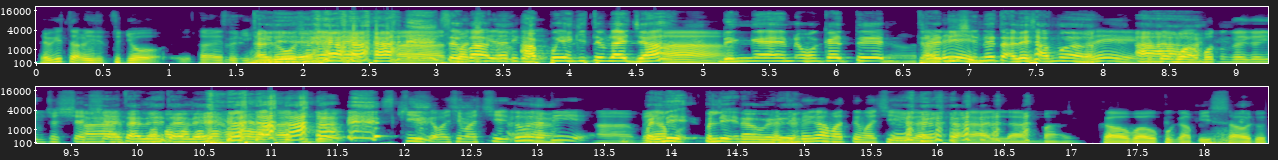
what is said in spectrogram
tapi kita tak boleh tunjuk, tak boleh tunjuk Tak hero boleh. sangat kan. Ha, Sebab kita ada kat- apa yang kita belajar ha. dengan orang kata tak tradisional tak boleh sama. Tak boleh. Kita Ah. buat potong gaya-gaya macam chef-chef. Ah, tak boleh, tak boleh. Tunjuk skill kat makcik-makcik tu nanti merah, Pelik, pelik nama Nanti dia. merah mata makcik tu kan. Alamak kau baru pegang pisau 2-3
